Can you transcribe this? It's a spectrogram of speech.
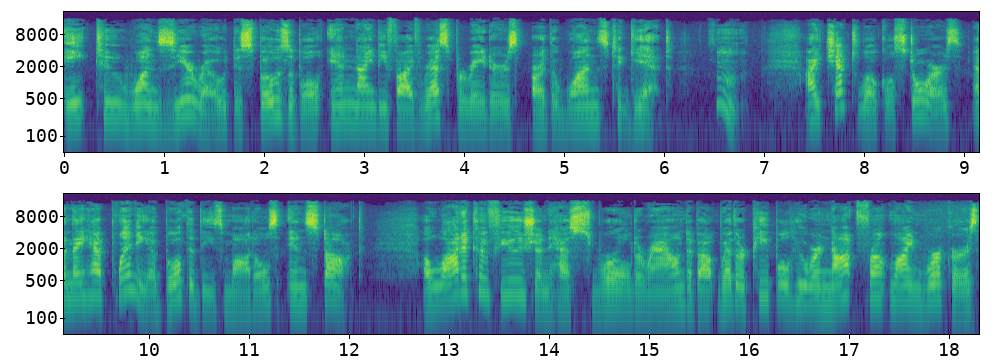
8210 disposable N95 respirators are the ones to get. I checked local stores, and they have plenty of both of these models in stock. A lot of confusion has swirled around about whether people who are not frontline workers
